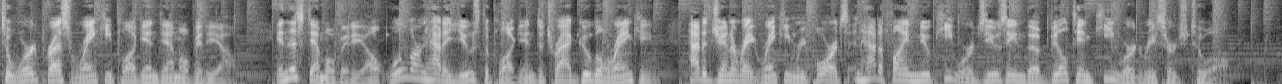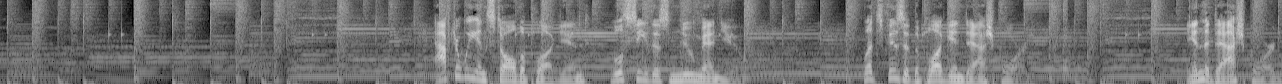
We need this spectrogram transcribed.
to WordPress Rankie plugin demo video. In this demo video, we'll learn how to use the plugin to track Google ranking, how to generate ranking reports, and how to find new keywords using the built-in keyword research tool. After we install the plugin, we'll see this new menu. Let's visit the plugin dashboard. In the dashboard,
